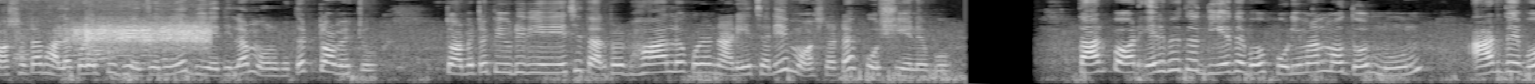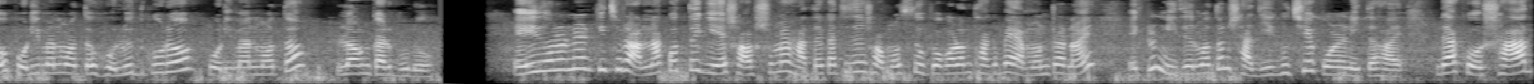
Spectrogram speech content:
মশলাটা ভালো করে একটু ভেজে নিয়ে দিয়ে দিলাম ওর ভেতর টমেটো। টমেটো পিউরি দিয়ে দিয়েছি, তারপর ভালো করে নাড়িয়ে চাড়িয়ে মশলাটা কষিয়ে নেব। তারপর এর ভেতর দিয়ে দেব পরিমাণ মতো নুন আর দেব পরিমাণ মতো হলুদ গুঁড়ো, পরিমাণ মতো লঙ্কার গুঁড়ো। এই ধরনের কিছু রান্না করতে গিয়ে সবসময় হাতের কাছে যে সমস্ত উপকরণ থাকবে এমনটা নয়, একটু নিজের মতন সাজিয়ে গুছিয়ে করে নিতে হয়। দেখো, স্বাদ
